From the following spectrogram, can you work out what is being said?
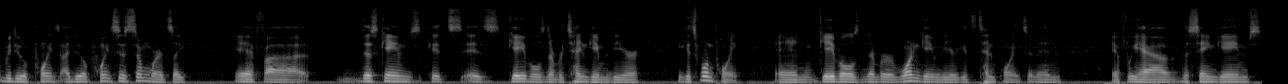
we do a points. I do a point system where it's like if uh, this game gets is Gable's number ten game of the year, it gets one point, and Gable's number one game of the year gets ten points, and then if we have the same games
